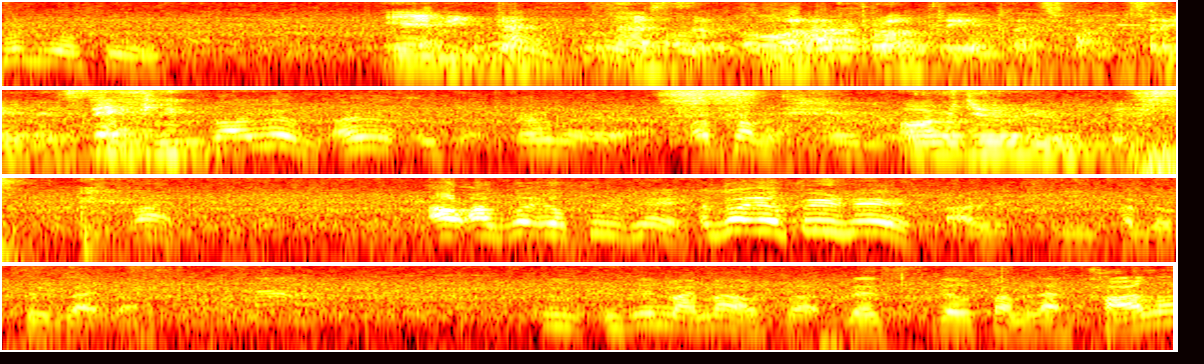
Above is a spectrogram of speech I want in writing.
Have your food. Yeah, I mean that that's the more appropriate response, realistically. No, look, I don't eat it. Don't worry. or do you? Oh, I've got your food here. I've got your food here. I literally have your food right there. Mm, It's in my mouth, but there's still some left. Carla?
